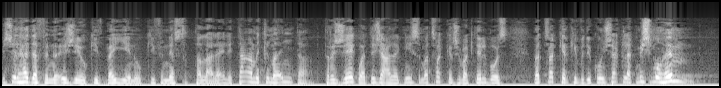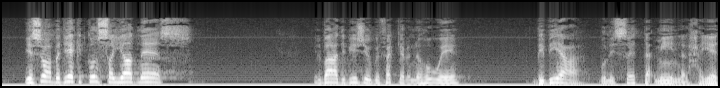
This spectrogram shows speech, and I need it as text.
مش الهدف إنه إجي وكيف بين وكيف الناس تطلع لإلي. تعا مثل ما أنت. ترجاك وقت تيجي على الكنيسة ما تفكر شو بدك تلبس ما تفكر كيف بده يكون شكلك. مش مهم. يسوع بده إياك تكون صياد ناس. البعض بيجي وبيفكر إنه هو ببيع بوليسات تأمين للحياة.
